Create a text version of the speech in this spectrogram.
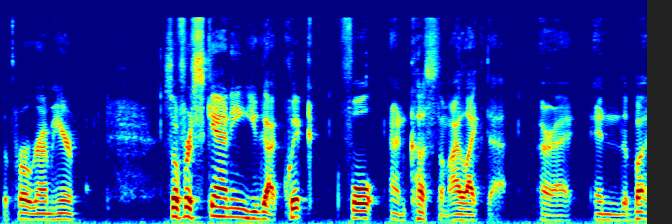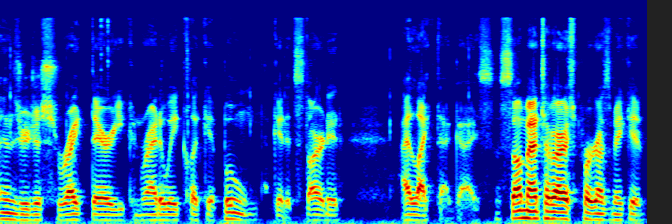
the program here. So for scanning, you got quick, full, and custom. I like that. All right. And the buttons are just right there. You can right away click it, boom, get it started. I like that, guys. Some antivirus programs make it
